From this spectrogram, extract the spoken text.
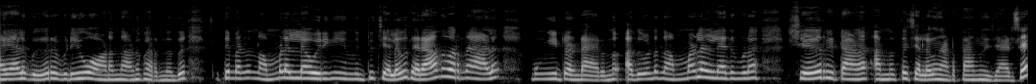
അയാൾ വേറെ എവിടെയോ ആണെന്നാണ് പറഞ്ഞത്. സത്യം പറഞ്ഞാൽ നമ്മളെല്ലാം ഒരുങ്ങി നിന്നിട്ട് ചിലവ് തരാമെന്ന് പറഞ്ഞ ആൾ മുങ്ങിയിട്ടുണ്ടായിരുന്നു. അതുകൊണ്ട് നമ്മളെല്ലാവരും കൂടെ ഷെയർ ഇട്ടാണ് അന്നത്തെ ചിലവ് നടത്താമെന്ന് വിചാരിച്ചേ.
